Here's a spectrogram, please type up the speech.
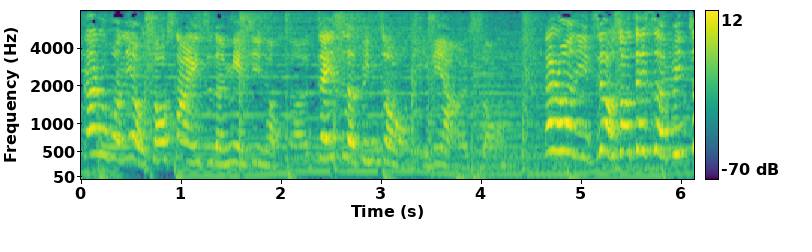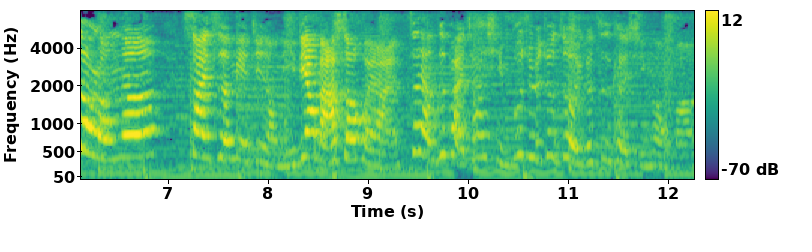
那如果你有收上一只的灭镜龙呢？这一次的冰咒龙你一定要收。那如果你只有收这次的冰咒龙呢？上一次的灭镜龙，你一定要把它收回来。这两只摆在一起，你不觉得就只有一个字可以形容吗？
